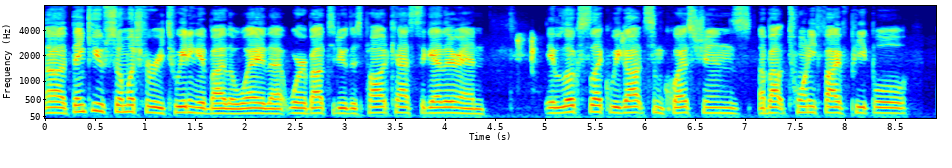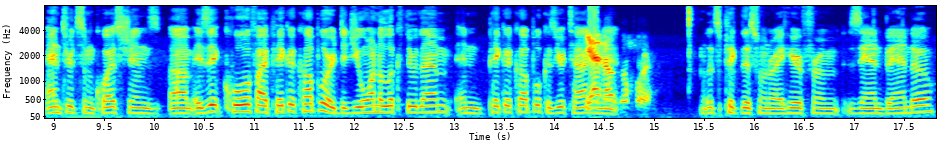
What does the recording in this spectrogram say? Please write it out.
uh, thank you so much for retweeting it, by the way, that we're about to do this podcast together. And it looks like we got some questions. About 25 people entered some questions. Um, is it cool if I pick a couple, or did you want to look through them and pick a couple? Because you're tagging Yeah, no, it. go for it. Let's pick this one right here from Zan Bando.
